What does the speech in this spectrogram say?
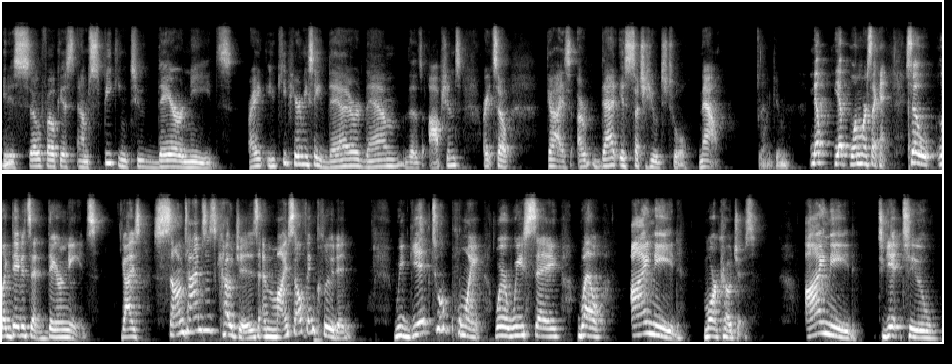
it mm-hmm. is so focused and I'm speaking to their needs, right? You keep hearing me say their, them, those options, right? So, guys, our, that is such a huge tool. Now, do you want to give them? Nope. Yep. One more second. So, like David said, their needs. Guys, sometimes as coaches, and myself included, we get to a point where we say, well, I need more coaches. I need to get to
